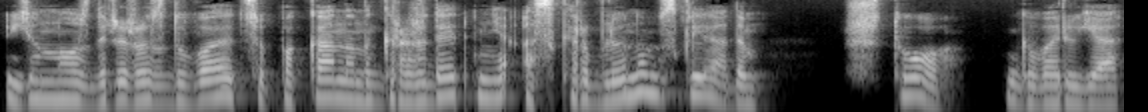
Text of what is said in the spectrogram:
Ее ноздри раздуваются, пока она награждает меня оскорбленным взглядом. «Что?» — говорю я.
